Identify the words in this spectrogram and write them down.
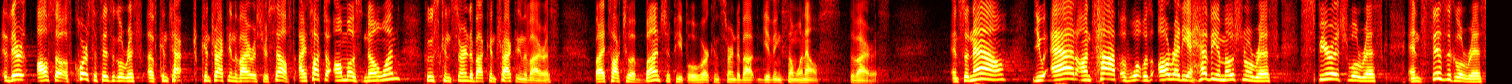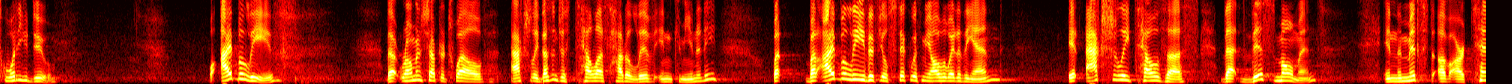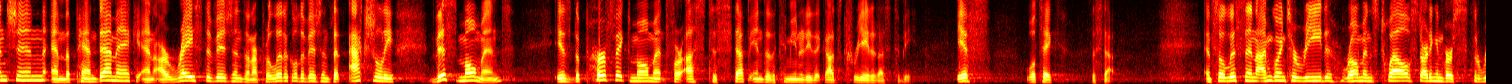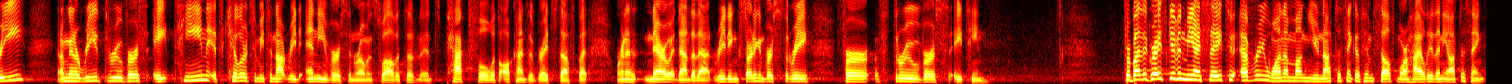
There's also, of course, a physical risk of contact, contracting the virus yourself. I talk to almost no one who's concerned about contracting the virus, but I talk to a bunch of people who are concerned about giving someone else the virus. And so now you add on top of what was already a heavy emotional risk, spiritual risk, and physical risk, what do you do? Well, I believe that Romans chapter 12 actually doesn't just tell us how to live in community, but, but I believe if you'll stick with me all the way to the end, it actually tells us that this moment, in the midst of our tension and the pandemic and our race divisions and our political divisions, that actually this moment is the perfect moment for us to step into the community that God's created us to be, if we'll take the step. And so, listen, I'm going to read Romans 12, starting in verse 3. And I'm going to read through verse 18. It's killer to me to not read any verse in Romans 12. It's, a, it's packed full with all kinds of great stuff, but we're going to narrow it down to that. Reading starting in verse 3 for, through verse 18. For by the grace given me, I say to every one among you not to think of himself more highly than he ought to think,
